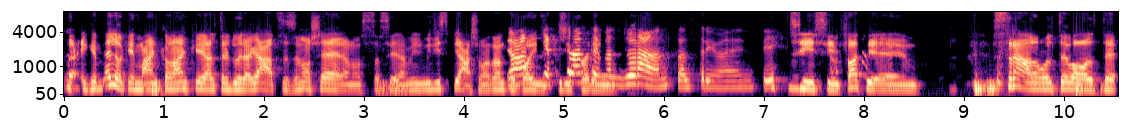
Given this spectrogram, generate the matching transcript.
Beh, che bello che mancano anche altre due ragazze, se no c'erano stasera, mi, mi dispiace, ma tanto no, poi... Schiacciante maggioranza altrimenti. Sì, sì, infatti è strano molte volte.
